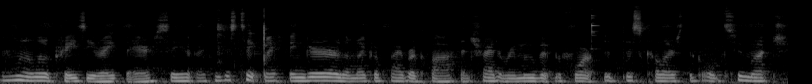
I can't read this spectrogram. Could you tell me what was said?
I went a little crazy right there. See, I can just take my finger or the microfiber cloth and try to remove it before it discolors the gold too much.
